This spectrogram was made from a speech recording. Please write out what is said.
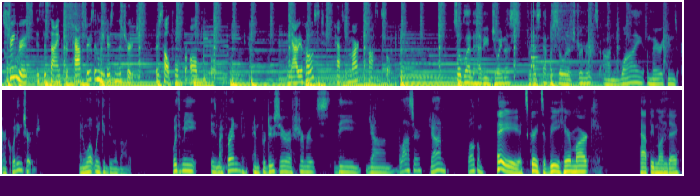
Stream Roots is designed for pastors and leaders in the church, but is helpful for all people. And now, your host, Pastor Mark Pospisil. So glad to have you join us for this episode of Stream Roots on why Americans are quitting church and what we can do about it. With me is my friend and producer of Stream Roots, the John Blosser. John, welcome. Hey, it's great to be here, Mark. Happy Monday.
